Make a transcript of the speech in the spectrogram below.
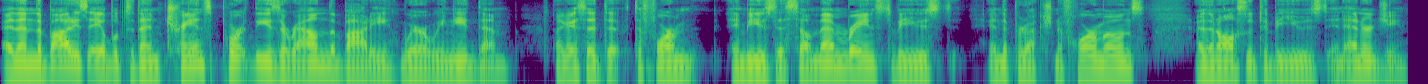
and then the body's able to then transport these around the body where we need them like I said, to, to form and be used as cell membranes, to be used in the production of hormones, and then also to be used in energy.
